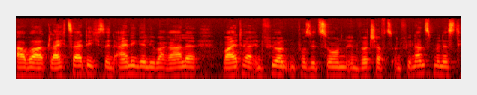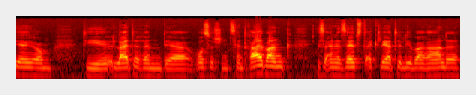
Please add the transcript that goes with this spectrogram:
aber gleichzeitig sind einige Liberale weiter in führenden Positionen im Wirtschafts- und Finanzministerium. Die Leiterin der russischen Zentralbank ist eine selbsterklärte Liberale.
